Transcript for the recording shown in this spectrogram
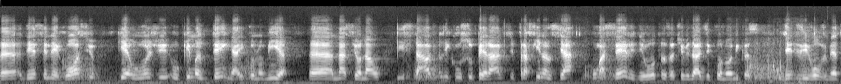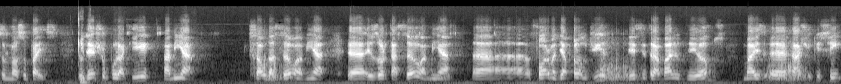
é, desse negócio que é hoje o que mantém a economia nacional estável e com superávit para financiar uma série de outras atividades econômicas de desenvolvimento no nosso país. Eu deixo por aqui a minha saudação, a minha eh, exortação, a minha uh, forma de aplaudir esse trabalho de ambos, mas eh, acho que sim,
